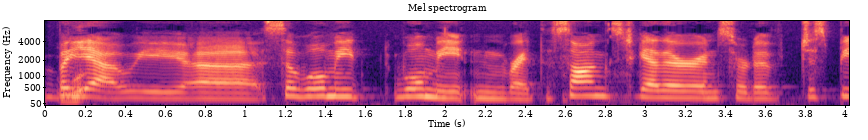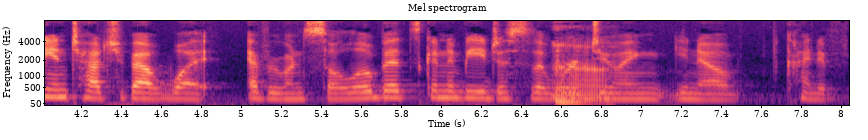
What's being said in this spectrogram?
but yeah, we uh, so we'll meet we'll meet and write the songs together and sort of just be in touch about what everyone's solo bit's going to be, just so that we're doing you know kind of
